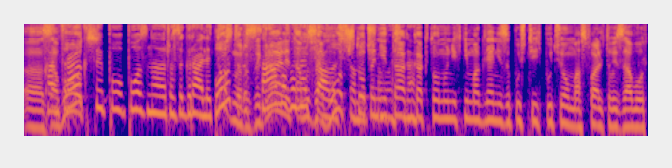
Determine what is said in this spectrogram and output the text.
э, завод... Контракты по- поздно разыграли. Поздно Тут с разыграли, там завод что-то не так, да. как-то он у них не могли они запустить путем асфальтовый завод.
